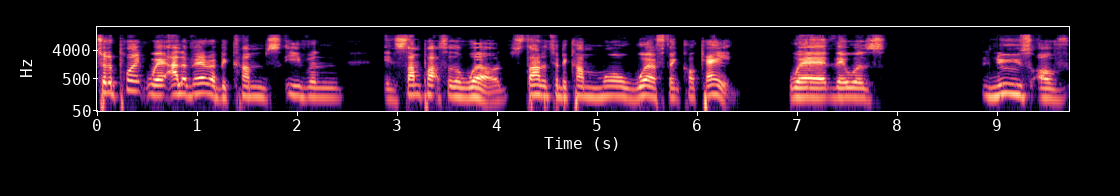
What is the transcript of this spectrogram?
to the point where aloe vera becomes even in some parts of the world started to become more worth than cocaine, where there was news of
